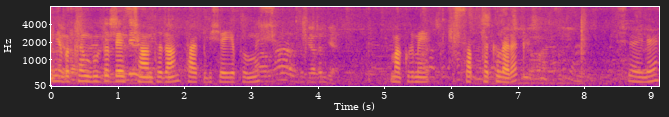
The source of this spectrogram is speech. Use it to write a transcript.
Yine bakın burada bez çantadan farklı bir şey yapılmış. Makrume sap takılarak. Şöyle.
